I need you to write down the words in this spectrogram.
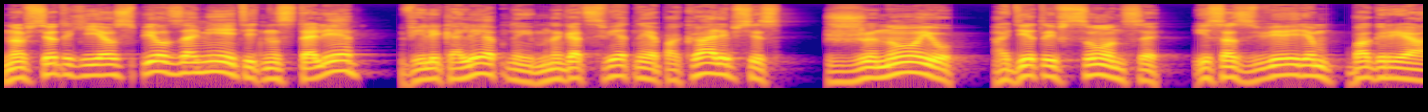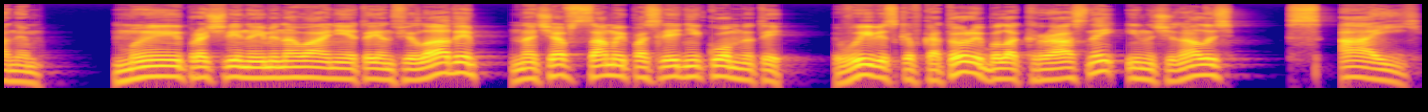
Но все-таки я успел заметить на столе великолепный многоцветный апокалипсис с женою, одетой в солнце, и со зверем багряным. Мы прочли наименование этой анфилады, начав с самой последней комнаты, вывеска в которой была красной и начиналась с «Ай».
